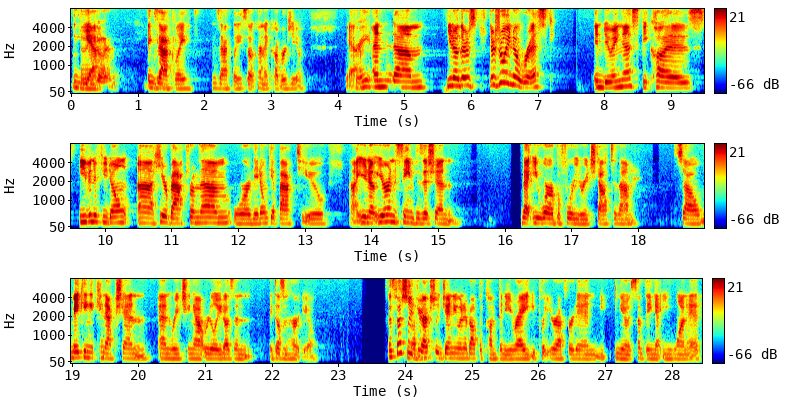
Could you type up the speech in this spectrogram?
yeah, exactly exactly. So it kind of covers you. Yeah. Great. And um, you know, there's there's really no risk in doing this because even if you don't uh, hear back from them or they don't get back to you, uh, you know, you're in the same position that you were before you reached out to them. So making a connection and reaching out really doesn't it doesn't hurt you. Especially Love if you're it. actually genuine about the company, right? You put your effort in, you, you know, something that you wanted,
